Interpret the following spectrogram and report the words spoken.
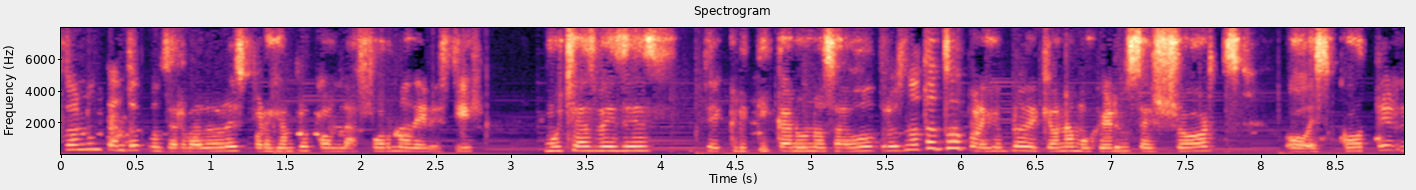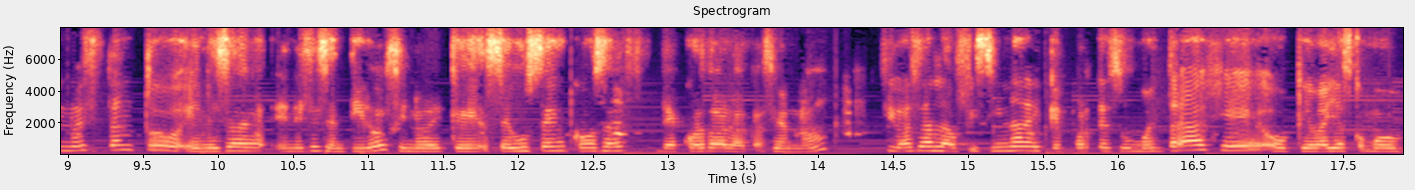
son un tanto conservadores, por ejemplo, con la forma de vestir. Muchas veces se critican unos a otros, no tanto, por ejemplo, de que una mujer use shorts o escote, no es tanto en, esa, en ese sentido, sino de que se usen cosas de acuerdo a la ocasión, ¿no? Si vas a la oficina, de que portes un buen traje o que vayas como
